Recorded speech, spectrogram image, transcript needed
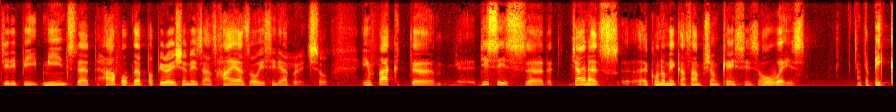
GDP means that half of the population is as high as OECD average. So, in fact, uh, this is uh, that China's uh, economic assumption case is always the big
